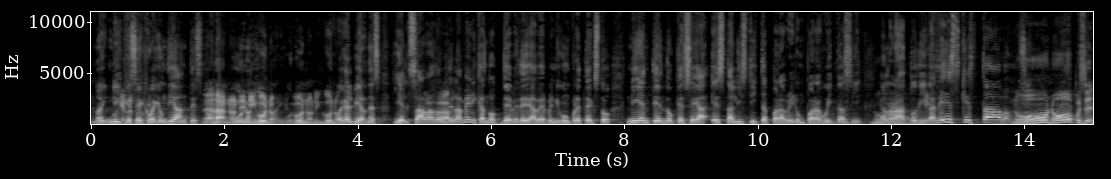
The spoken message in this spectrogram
ni que se juegue un día antes. No, no, ninguno, ninguno, ninguno, ninguno, Juega el viernes y el sábado el del América. No debe de haber ningún pretexto, ni entiendo que sea esta listita para abrir un paragüitas y, al rato digan, es, que estaba. No, no, pues eh,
